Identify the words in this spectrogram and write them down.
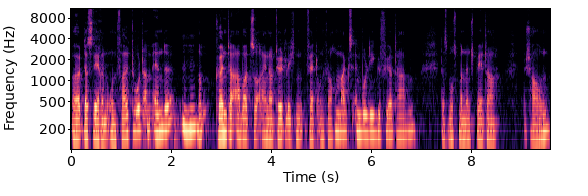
Äh, Das wäre ein Unfalltod am Ende, ne? könnte aber zu einer tödlichen Fett- und Knochenmarksembolie geführt haben. Das muss man dann später schauen.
